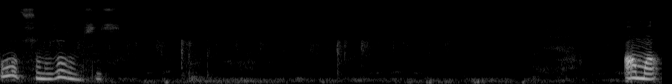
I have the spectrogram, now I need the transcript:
Botsunuz oğlum siz. Ama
